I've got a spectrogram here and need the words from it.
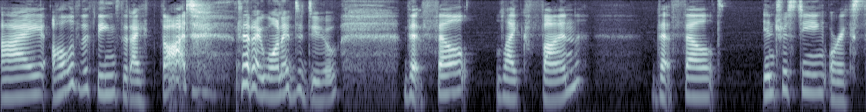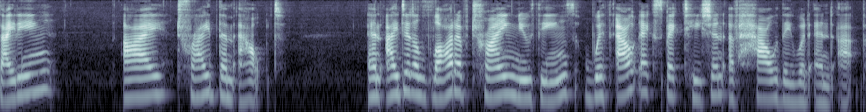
I all of the things that I thought that I wanted to do that felt like fun, that felt interesting or exciting, I tried them out. And I did a lot of trying new things without expectation of how they would end up.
